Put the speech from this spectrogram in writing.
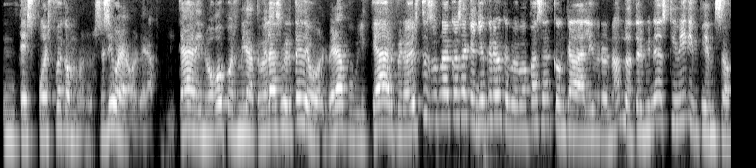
después fue como, no sé si voy a volver a publicar. Y luego, pues mira, tuve la suerte de volver a publicar. Pero esto es una cosa que yo creo que me va a pasar con cada libro, ¿no? Lo termino de escribir y pienso,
